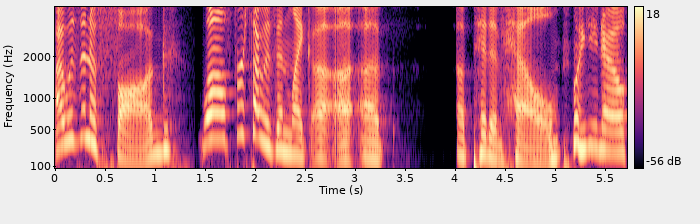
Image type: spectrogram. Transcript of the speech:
I was in a fog. Well, first I was in like a a a, a pit of hell, you know,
